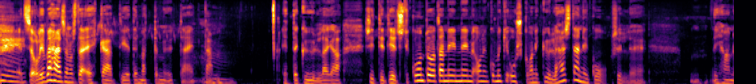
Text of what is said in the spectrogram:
Niin. Et se oli vähän semmoista ehkä tietämättömyyttä, että... Mm että kyllä. Ja sitten tietysti kun tuota, niin, niin olin kumminkin uskova, niin kyllähän sitä niin kuin silleen, mm, ihan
